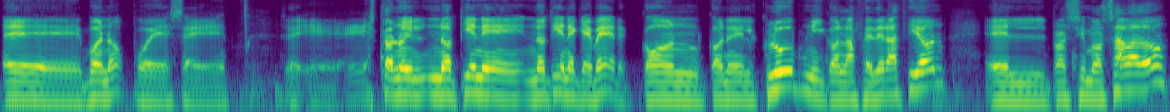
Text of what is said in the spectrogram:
eh, bueno, pues eh, eh, esto no, tiene, no tiene que ver con, con el club ni con la federación. El próximo sábado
